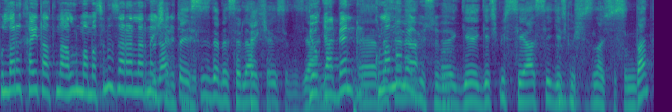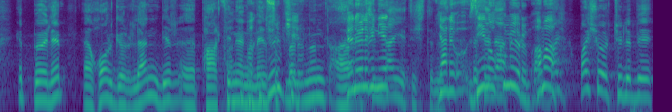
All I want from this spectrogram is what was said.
Bunların kayıt altına alınmamasının zararlarına Bülent işaret Bey ediyor. siz de mesela Peki. şeysiniz. Yok, yani ben kullanmam mesela, öyle bir üslubu. e, ge- geçmiş siyasi geçmişinizin açısından hep böyle e, hor görülen bir e, partinin Bakın diyorum ki, mensuplarının e, ben öyle bir niyet- yetiştiniz. yani zihin okumuyorum ama- baş- başörtülü bir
